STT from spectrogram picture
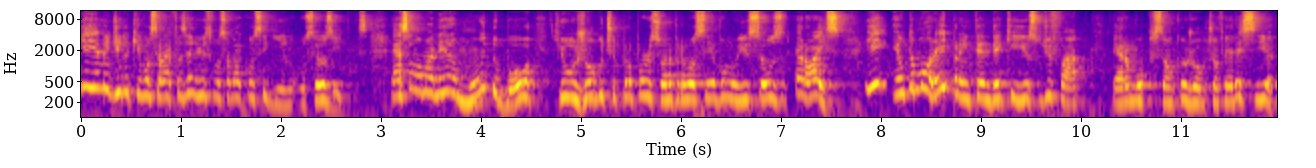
E aí, à medida que você vai fazendo isso, você vai conseguindo os seus itens. Essa é uma maneira muito boa que o jogo te proporciona para você evoluir seus heróis. E eu demorei para entender que isso, de fato, era uma opção que o jogo te oferecia.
